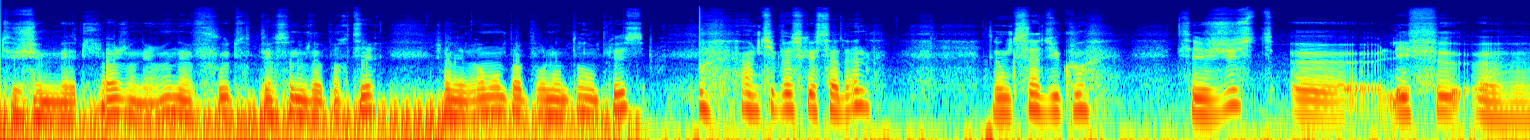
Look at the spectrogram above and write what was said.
Je vais me mettre là, j'en ai rien à foutre. Personne ne va partir. J'en ai vraiment pas pour longtemps en plus. Un petit peu ce que ça donne. Donc, ça, du coup, c'est juste euh, les feux. euh,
